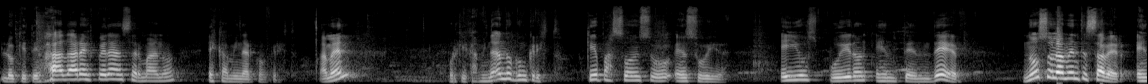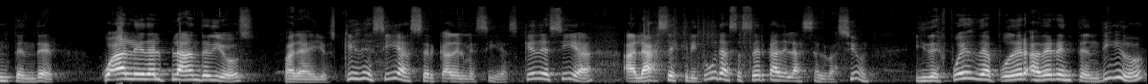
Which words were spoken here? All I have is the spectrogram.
Lo que te va a dar esperanza, hermano, es caminar con Cristo. Amén. Porque caminando con Cristo, ¿qué pasó en su, en su vida? Ellos pudieron entender, no solamente saber, entender cuál era el plan de Dios para ellos. ¿Qué decía acerca del Mesías? ¿Qué decía a las escrituras acerca de la salvación? Y después de poder haber entendido,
